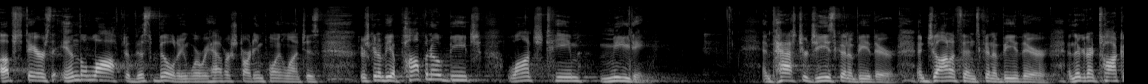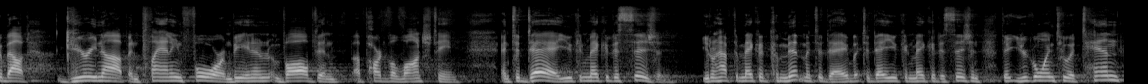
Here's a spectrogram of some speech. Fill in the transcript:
upstairs in the loft of this building where we have our starting point lunches, there's going to be a Pompano Beach launch team meeting. And Pastor G is going to be there, and Jonathan's going to be there. And they're going to talk about gearing up and planning for and being involved in a part of the launch team. And today, you can make a decision. You don't have to make a commitment today, but today you can make a decision that you're going to attend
